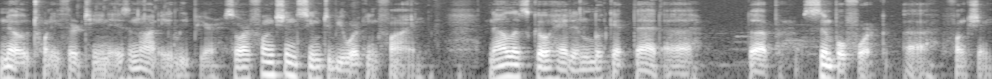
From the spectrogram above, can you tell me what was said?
No 2013 is not a leap year so our functions seem to be working fine. Now let's go ahead and look at that uh, the simple fork uh, function.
